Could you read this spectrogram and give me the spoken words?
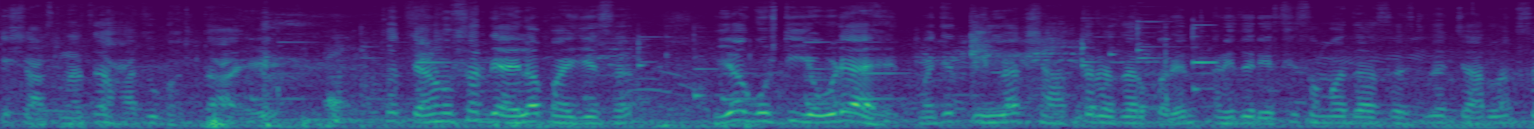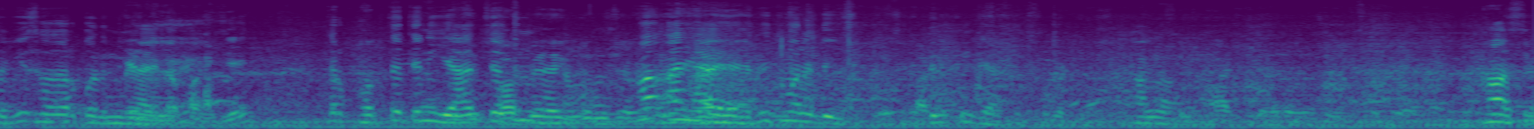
की शासनाचा हा जो भत्ता आहे तो त्यानुसार द्यायला पाहिजे सर या गोष्टी एवढ्या आहेत म्हणजे तीन लाख शहात्तर हजारपर्यंत आणि जर एसी समाज असेल तर चार लाख सव्वीस हजारपर्यंत मिळायला पाहिजे तर फक्त त्यांनी याच्यातून हां आहे आहे मी तुम्हाला देऊ शकतो. बिलकुल घ्या हां सर.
